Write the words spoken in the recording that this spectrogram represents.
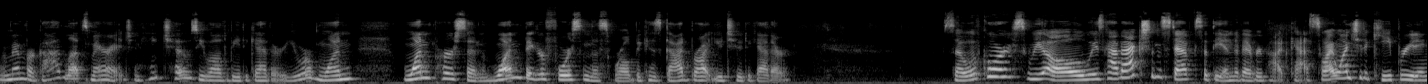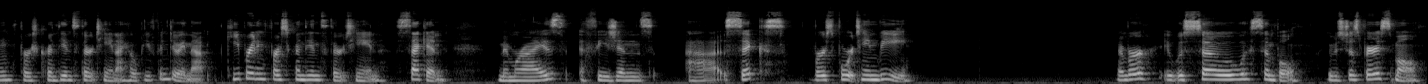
Remember, God loves marriage and he chose you all to be together. You are one one person, one bigger force in this world because God brought you two together. So, of course, we always have action steps at the end of every podcast. So, I want you to keep reading 1 Corinthians 13. I hope you've been doing that. Keep reading 1 Corinthians 13. Second, memorize Ephesians uh, 6, verse 14b. Remember, it was so simple, it was just very small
